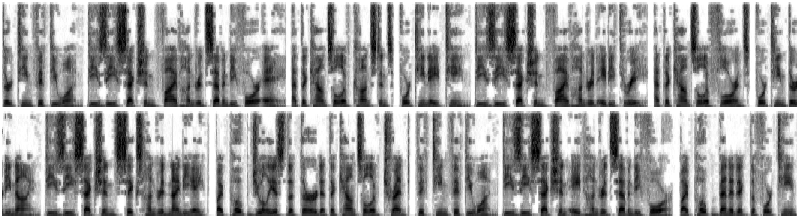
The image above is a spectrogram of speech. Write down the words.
1351 DZ section 574a, at the Council of Constance, 1418 DZ section 583, at the Council of Florence, 1439 DZ section 690 by Pope Julius III at the Council of Trent, 1551 DZ section 874, by Pope Benedict XIV,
